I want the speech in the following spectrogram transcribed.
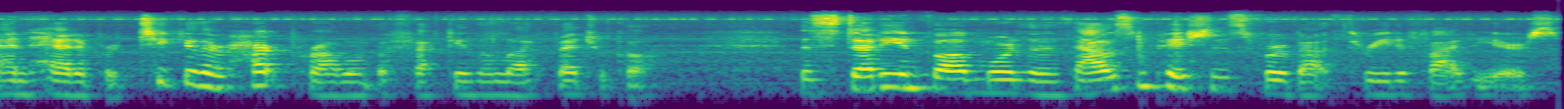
and had a particular heart problem affecting the left ventricle. The study involved more than a thousand patients for about three to five years.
